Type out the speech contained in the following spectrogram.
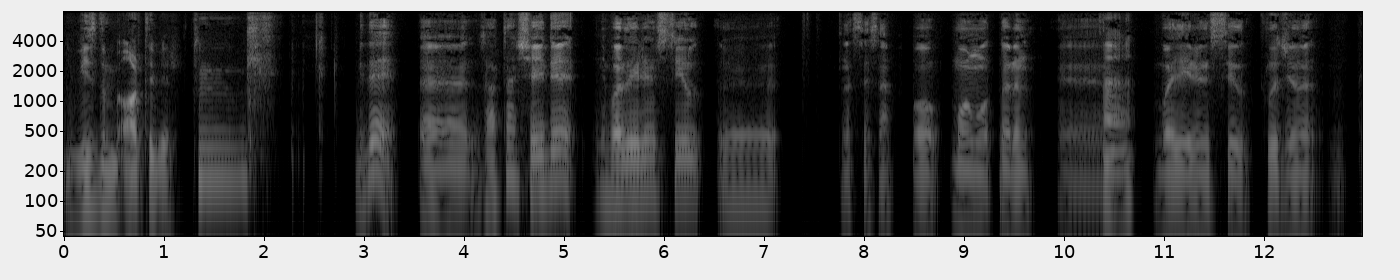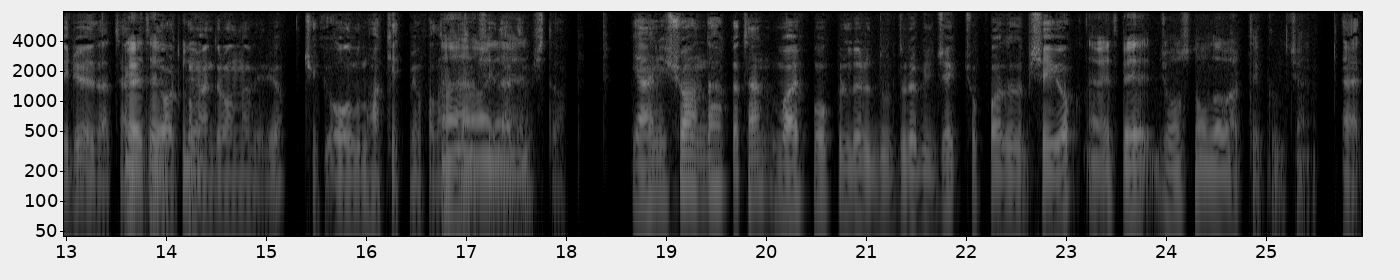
Wisdom artı bir. Bir de e, zaten şeyde Valerian Steel e, nasıl desem o Mormontların e, Ha. Valerian Steel kılıcını veriyor zaten. Evet, evet, Lord biliyorum. Commander onunla veriyor. Çünkü oğlum hak etmiyor falan Ha, filan bir şeyler aynen. demişti o. Yani şu anda hakikaten White Walker'ları durdurabilecek çok fazla da bir şey yok. Evet ve Jon Snow'da var kılıç yani. Evet.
